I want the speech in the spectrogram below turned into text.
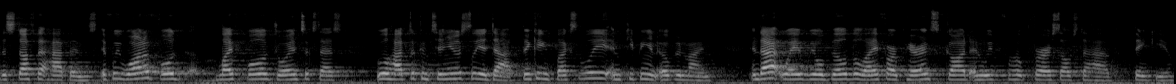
the stuff that happens. If we want a full life full of joy and success, we will have to continuously adapt, thinking flexibly and keeping an open mind. In that way, we will build the life our parents, God, and we hope for ourselves to have. Thank you.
